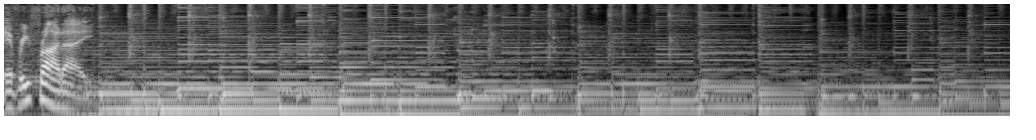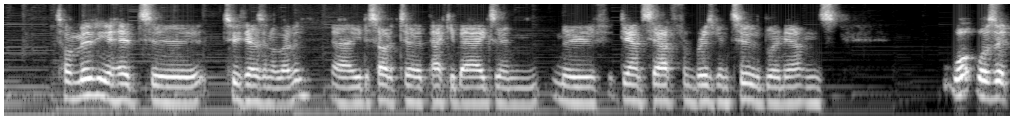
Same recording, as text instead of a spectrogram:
every Friday. Tom, moving ahead to 2011, uh, you decided to pack your bags and move down south from Brisbane to the Blue Mountains. What was it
